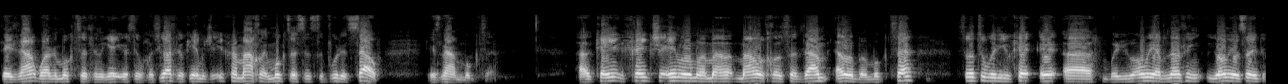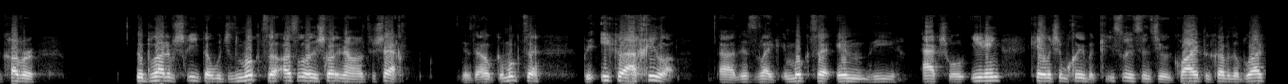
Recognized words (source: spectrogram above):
They did not want the muktzah to negate your simchas yontif. Okay, which ikra machle muktzah since the food itself is not muktzah. So to when you uh, when you only have nothing, you only have something to cover the blood of shchita, which is muktzah. Also, the now to shech. There's the muktzah, but ikra achila. Uh, this is like muktzah in the actual eating. Since you're required to cover the blood,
